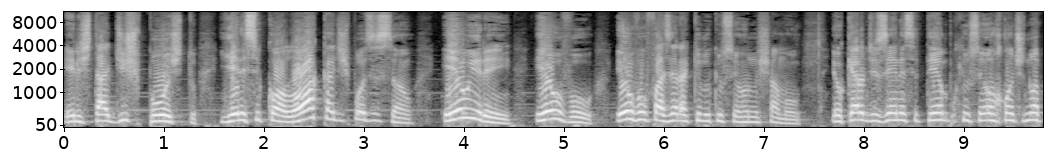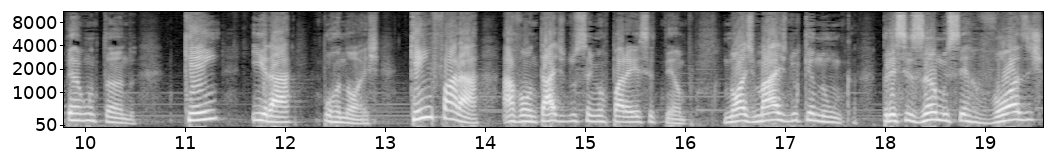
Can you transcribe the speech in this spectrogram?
ele está disposto e ele se coloca à disposição. Eu irei, eu vou, eu vou fazer aquilo que o Senhor nos chamou. Eu quero dizer nesse tempo que o Senhor continua perguntando: quem irá por nós? Quem fará a vontade do Senhor para esse tempo? Nós, mais do que nunca, precisamos ser vozes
